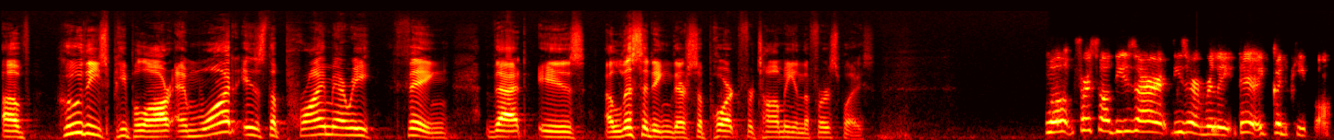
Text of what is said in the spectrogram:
of who these people are and what is the primary thing that is eliciting their support for Tommy in the first place? Well, first of all, these are these are really they're good people.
